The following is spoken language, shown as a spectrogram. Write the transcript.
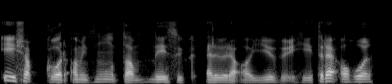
És akkor, amit mondtam, nézzük előre a jövő hétre, ahol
